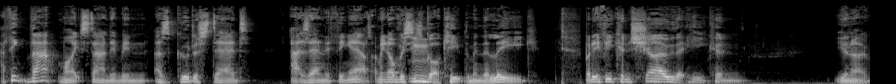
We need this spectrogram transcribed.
I think that might stand him in as good a stead as anything else. I mean, obviously, he's got to keep them in the league, but if he can show that he can, you know,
